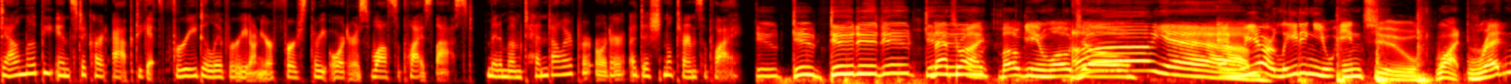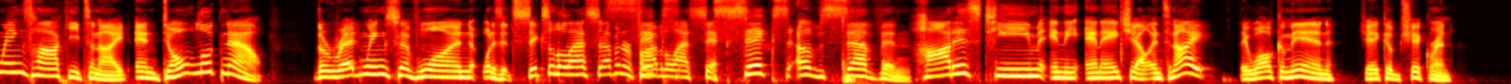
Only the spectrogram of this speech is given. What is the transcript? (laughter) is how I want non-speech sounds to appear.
Download the Instacart app to get free delivery on your first three orders while supplies last. Minimum $10 per order, additional term supply. Do, do, do, do, do, do. That's right, Bogey and Wojo. Oh, yeah. And we are leading you into What? Red Wings hockey tonight. And don't look now. The Red Wings have won, what is it, six of the last seven or five of the last six? Six of seven. Hottest team in the NHL. And tonight, they welcome in Jakob Chychrun.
